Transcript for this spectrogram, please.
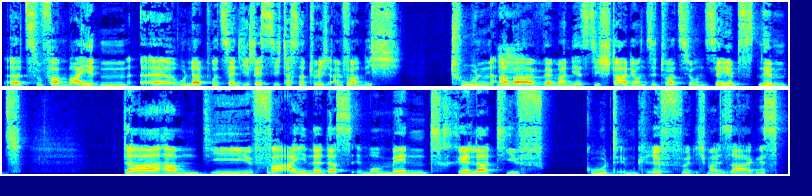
äh, zu vermeiden. Äh, hundertprozentig lässt sich das natürlich einfach nicht tun. Mhm. Aber wenn man jetzt die Stadionsituation selbst nimmt, da haben die Vereine das im Moment relativ gut im Griff, würde ich mal sagen. Es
